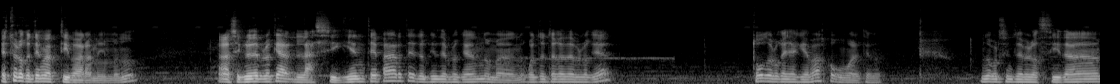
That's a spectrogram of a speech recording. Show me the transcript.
Esto es lo que tengo activado ahora mismo, ¿no? Ahora, si quiero desbloquear la siguiente parte, tengo que ir desbloqueando más. ¿Cuánto tengo que desbloquear? Todo lo que hay aquí abajo, ¿cómo es el tema? 1% de velocidad.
